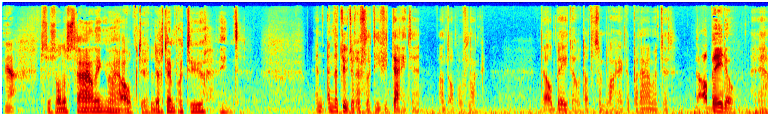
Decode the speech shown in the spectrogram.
Ja. Dus de zonnestraling, maar ook de luchttemperatuur, wind. En, en natuurlijk de reflectiviteit hè, aan het oppervlak. De albedo, dat is een belangrijke parameter. De albedo? Ja,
